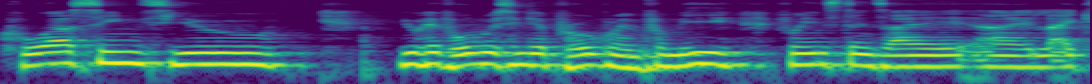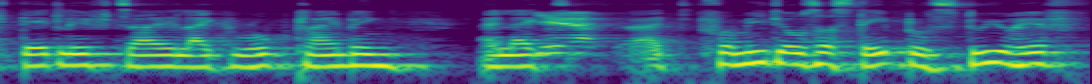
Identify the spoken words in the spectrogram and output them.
core things you you have always in your program? For me, for instance, I, I like deadlifts, I like rope climbing, I like Yeah. uh, for me those are staples. Do you have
